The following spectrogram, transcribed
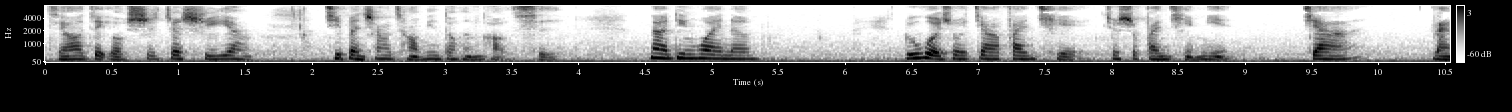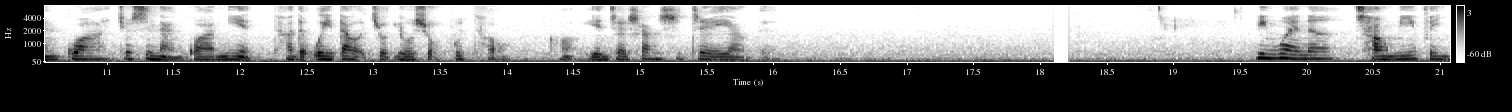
只要这有是这四样。基本上炒面都很好吃。那另外呢，如果说加番茄，就是番茄面；加南瓜，就是南瓜面，它的味道就有所不同。哦，原则上是这样的。另外呢，炒米粉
